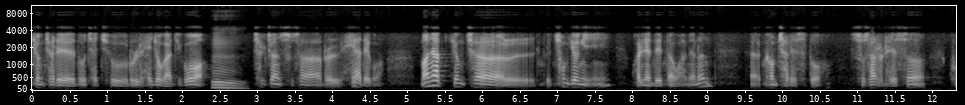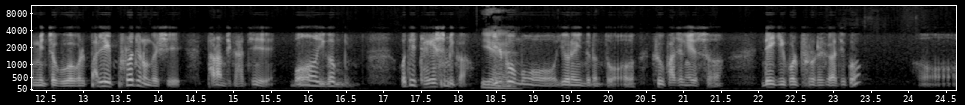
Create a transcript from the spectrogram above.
경찰에도 제출을 해줘 가지고 음. 철저한 수사를 해야 되고 만약 경찰 그 총경이 관련됐다고 하면은 검찰에서도 수사를 해서 국민적 의혹을 빨리 풀어주는 것이 바람직하지 뭐 이거 어디 되겠습니까? 예. 일부 뭐 연예인들은 또 그 과정에서 내기 골프를 해가지고 어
